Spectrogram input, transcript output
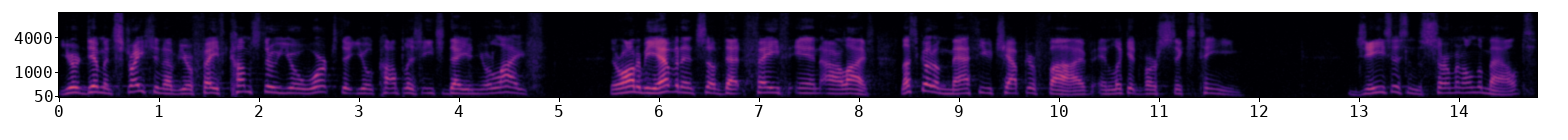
your demonstration of your faith comes through your works that you accomplish each day in your life. There ought to be evidence of that faith in our lives. Let's go to Matthew chapter 5 and look at verse 16. Jesus in the Sermon on the Mount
